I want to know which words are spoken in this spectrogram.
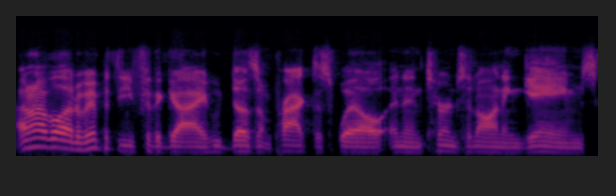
I don't have a lot of empathy for the guy who doesn't practice well and then turns it on in games,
